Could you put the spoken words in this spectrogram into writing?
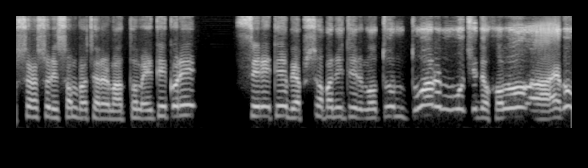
সরাসরি সম্প্রচারের মাধ্যমে এতে করে সিলেটে ব্যবসা বাণিজ্যের নতুন দুয়ার মুচিত হলো এবং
